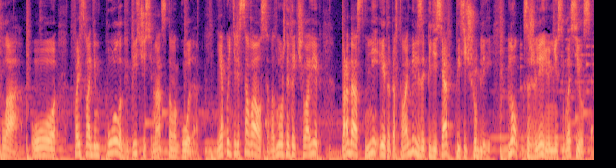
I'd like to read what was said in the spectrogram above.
шла о Volkswagen Polo 2017 года. Я поинтересовался, возможно, этот человек продаст мне этот автомобиль за 50 тысяч рублей, но, к сожалению, не согласился.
